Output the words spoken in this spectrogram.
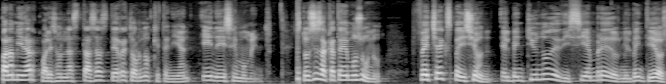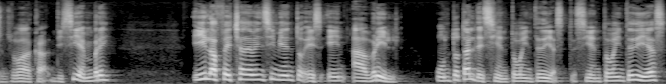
para mirar cuáles son las tasas de retorno que tenían en ese momento. Entonces acá tenemos uno. Fecha de expedición, el 21 de diciembre de 2022. Entonces acá, diciembre. Y la fecha de vencimiento es en abril. Un total de 120 días. De 120 días,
